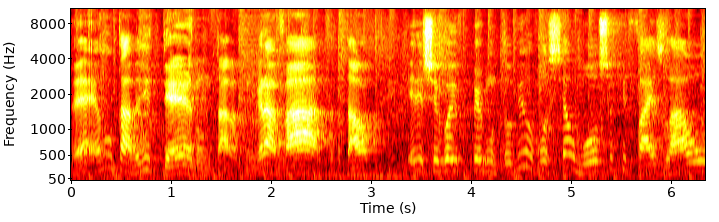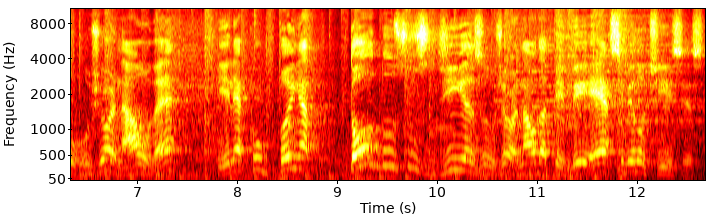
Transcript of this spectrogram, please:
é, eu não tava de terno, não tava com gravata e tal. Ele chegou e perguntou, viu, você é o moço que faz lá o, o jornal, né? E ele acompanha todos os dias o jornal da TV SB Notícias.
